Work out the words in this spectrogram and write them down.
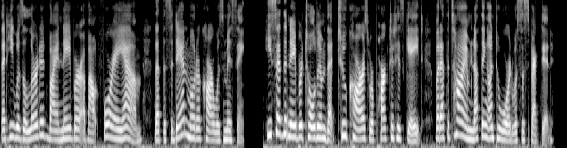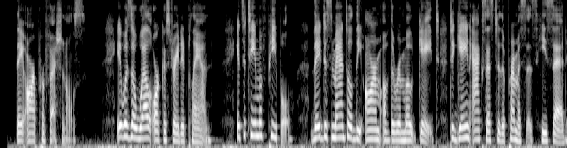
that he was alerted by a neighbor about 4 a.m. that the sedan motor car was missing. He said the neighbor told him that two cars were parked at his gate, but at the time nothing untoward was suspected. They are professionals. It was a well orchestrated plan. It's a team of people. They dismantled the arm of the remote gate to gain access to the premises, he said.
